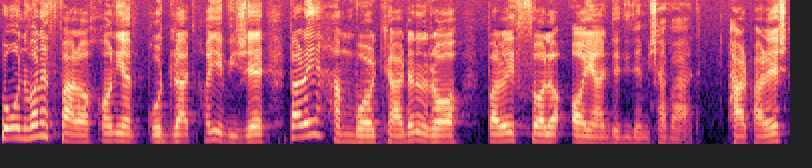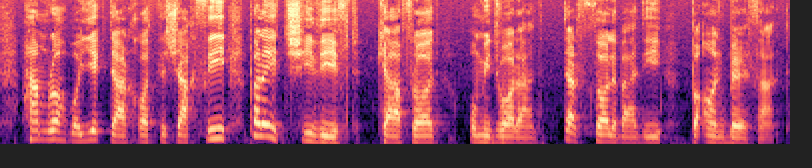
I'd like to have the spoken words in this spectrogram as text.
به عنوان فراخانی از قدرت های ویژه برای هموار کردن راه برای سال آینده دیده می شود هر پرش همراه با یک درخواست شخصی برای چیزی است که افراد امیدوارند در سال بعدی به آن برسند.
